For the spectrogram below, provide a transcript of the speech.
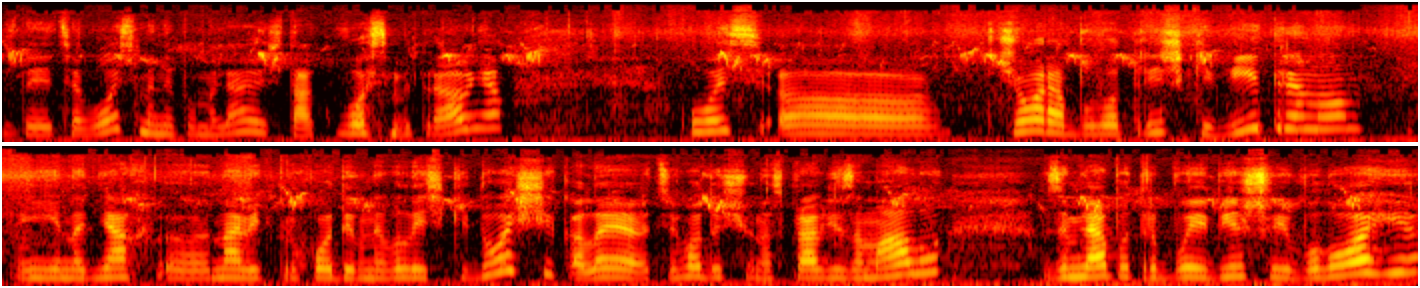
Здається, 8, не помиляюсь. Так, 8 травня. Ось е- вчора було трішки вітряно, і на днях е, навіть проходив невеличкий дощик, але цього дощу насправді замало. Земля потребує більшої вологи.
